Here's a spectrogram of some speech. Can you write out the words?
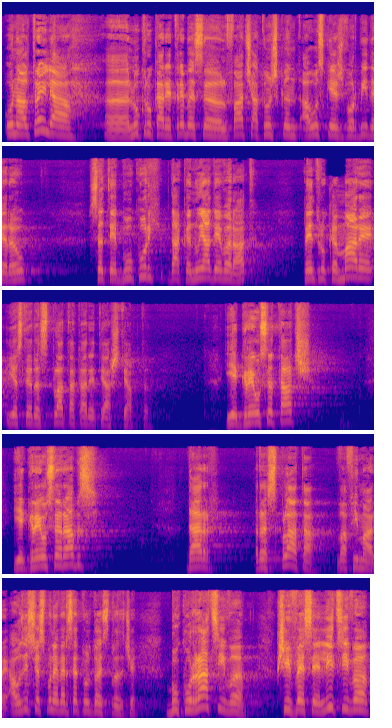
Un al treilea uh, lucru care trebuie să îl faci atunci când auzi că ești vorbit de rău, să te bucuri, dacă nu e adevărat, pentru că mare este răsplata care te așteaptă. E greu să taci, e greu să rabzi, dar răsplata va fi mare. Auziți ce spune versetul 12? Bucurați-vă și veseliți-vă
